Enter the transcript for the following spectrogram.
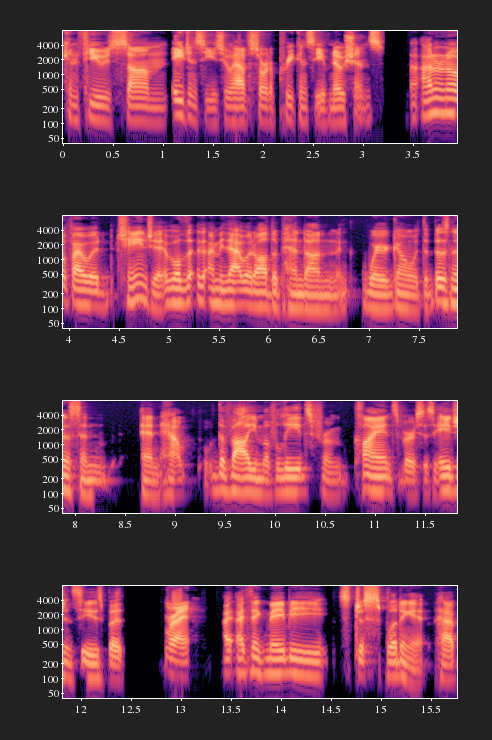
confuse some agencies who have sort of preconceived notions. I don't know if I would change it. Well, th- I mean that would all depend on where you're going with the business and and how the volume of leads from clients versus agencies. But right, I, I think maybe just splitting it, have,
